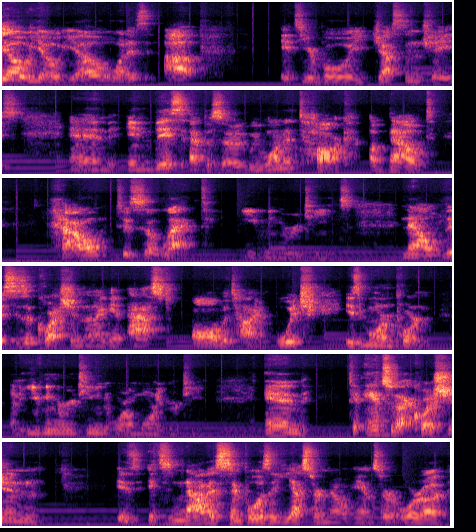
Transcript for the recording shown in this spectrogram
Yo, yo, yo, what is up? It's your boy, Justin Chase. And in this episode, we want to talk about how to select evening routines. Now, this is a question that I get asked all the time which is more important, an evening routine or a morning routine? And to answer that question, is it's not as simple as a yes or no answer or a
